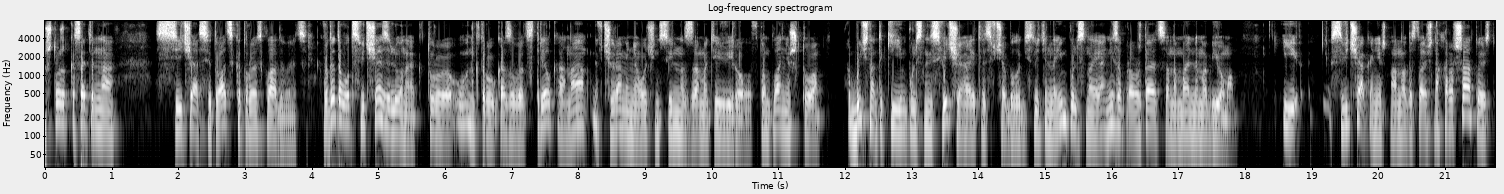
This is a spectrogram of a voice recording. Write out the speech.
Что же касательно сейчас ситуации, которая складывается. Вот эта вот свеча зеленая, которую, на которую указывает стрелка, она вчера меня очень сильно замотивировала. В том плане, что обычно такие импульсные свечи, а эта свеча была действительно импульсной, они сопровождаются аномальным объемом. И свеча, конечно, она достаточно хороша, то есть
